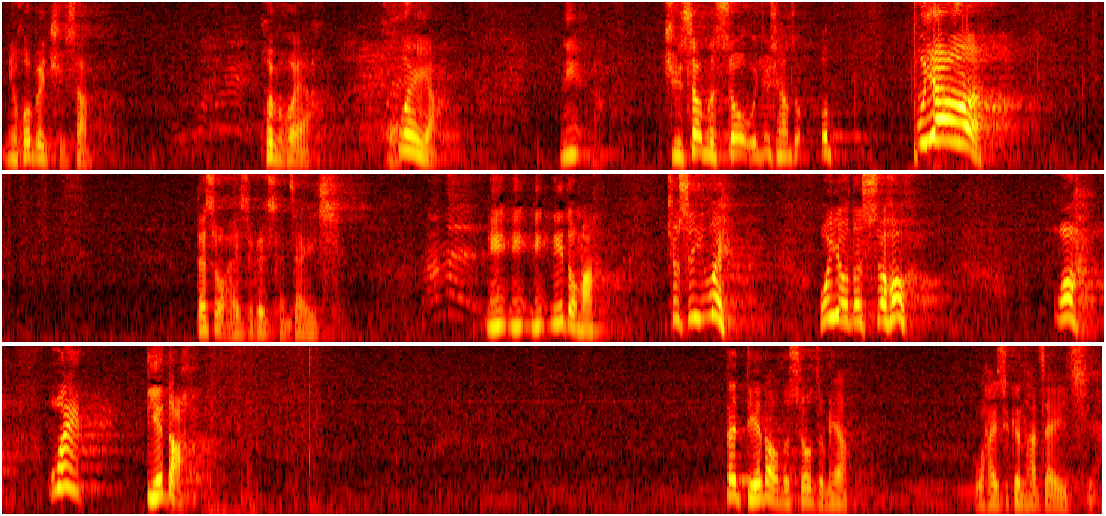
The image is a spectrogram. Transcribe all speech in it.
你会不会沮丧？会不会啊？会呀。你沮丧的时候，我就想说，我不要了。但是我还是跟神在一起。你你你你懂吗？就是因为我有的时候，我我也跌倒。在跌倒的时候怎么样？我还是跟他在一起啊！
